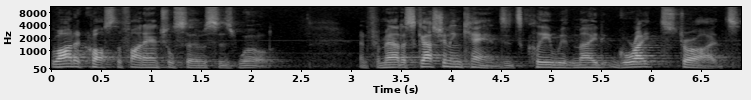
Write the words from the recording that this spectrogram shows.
right across the financial services world. And from our discussion in Cairns, it's clear we've made great strides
